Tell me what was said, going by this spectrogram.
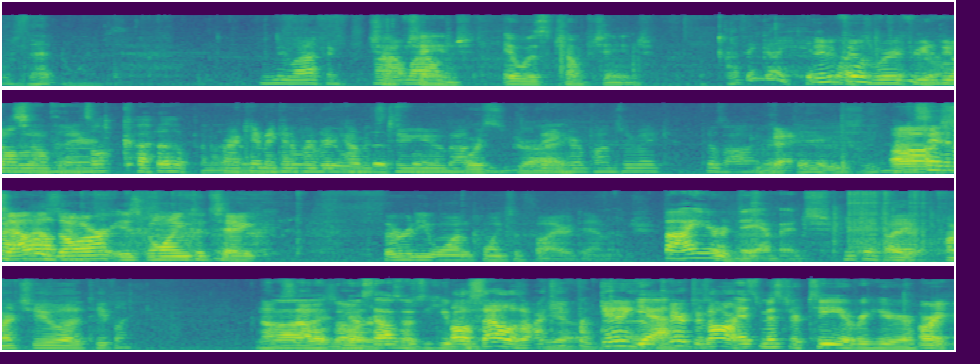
What's that noise? me laughing out Chump loud. change. It was chump change. I think I hit. Dude, it feels weird for you to be all on the way over something. It's all cut up. And Or I can't make inappropriate comments to you about the dry. puns we make. Feels odd. Okay. There, you see. I Uh, can say them out loud Salazar is going to take thirty-one points of fire damage. Fire damage. You take fire. Wait, aren't you a tiefling? Not Uh, Salazar. No, Salazar's a human. Oh, Salazar. I keep Yeah. forgetting Yeah. who the characters are. it's Mr. T over here. All right.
